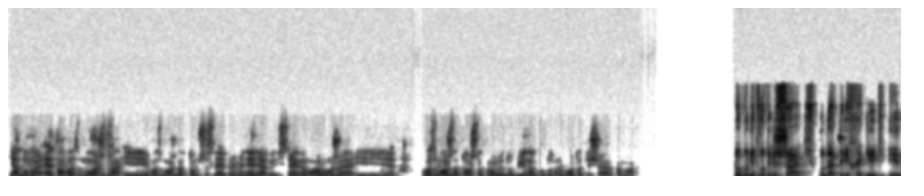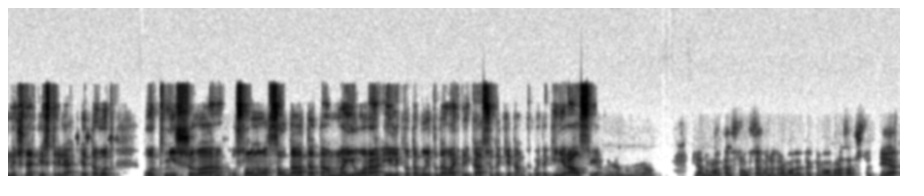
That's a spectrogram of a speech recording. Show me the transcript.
Я думаю, это возможно, и возможно в том числе и применение огнестрельного оружия, и возможно то, что кроме дубинок будут работать еще и автоматы. Кто будет вот решать, куда переходить и начинать ли стрелять? Это вот от низшего условного солдата, там, майора, или кто-то будет отдавать приказ все-таки там какой-то генерал сверху? Я думаю, я думаю, конструкция будет работать таким образом, что те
